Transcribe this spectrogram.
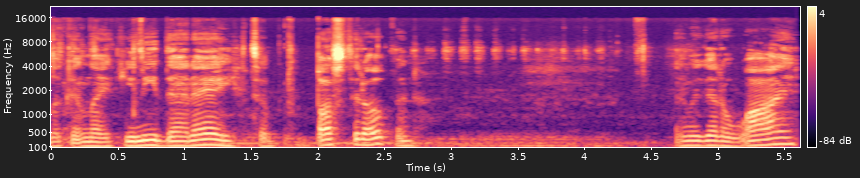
Looking like you need that A to bust it open. Then we got a Y.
